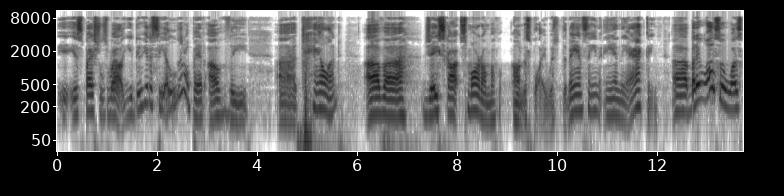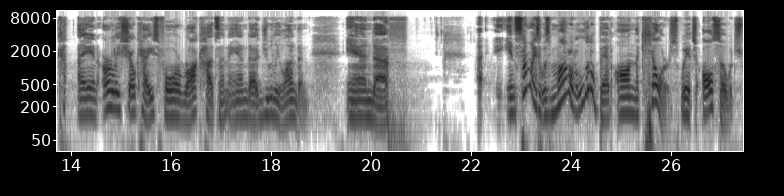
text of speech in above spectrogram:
is special as well. You do get to see a little bit of the uh, talent of uh, J. Scott Smart on on display with the dancing and the acting. Uh, but it also was an early showcase for Rock Hudson and uh, Julie London, and uh, in some ways it was modeled a little bit on The Killers, which also which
